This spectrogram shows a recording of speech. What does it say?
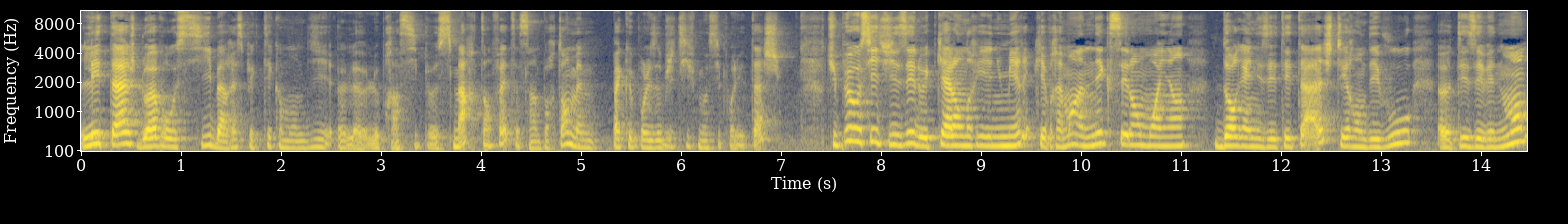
Les tâches doivent aussi bah, respecter, comme on dit, euh, le, principe SMART en fait, ça c'est important, même pas que pour les objectifs mais aussi pour les tâches. Tu peux aussi utiliser le calendrier numérique qui est vraiment un excellent moyen d'organiser tes tâches, tes rendez-vous, euh, tes événements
